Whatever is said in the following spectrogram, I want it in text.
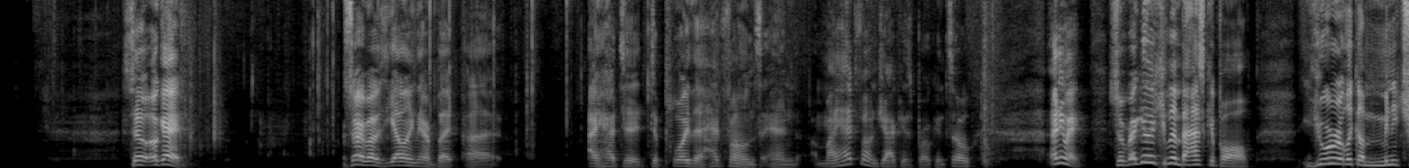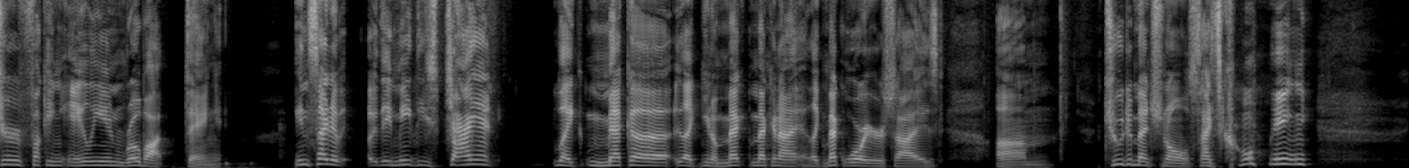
So, okay. Sorry if I was yelling there, but uh, I had to deploy the headphones and my headphone jack is broken. So, anyway, so regular human basketball, you're like a miniature fucking alien robot thing inside of they made these giant like mecha like you know mech mechanized like mech warrior sized um two-dimensional side scrolling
